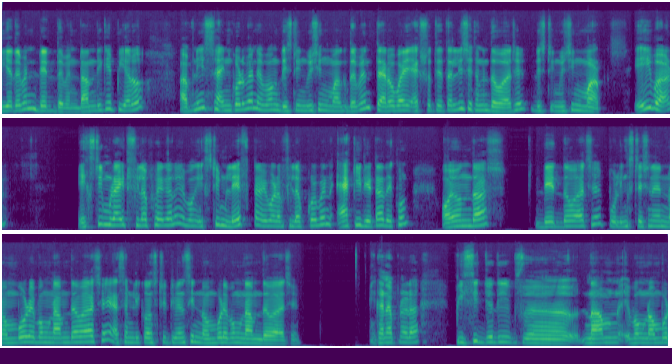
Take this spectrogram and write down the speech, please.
দিয়ে দেবেন ডেট দেবেন। ডান দিকে পিয়ারও আপনি সাইন করবেন এবং ডিস্টিংগুইশিং মার্ক দেবেন। তেরো বাই একশো তেতাল্লিশ এখানে দেওয়া আছে ডিস্টিংগুইশিং মার্ক এইবার এক্সট্রিম রাইট ফিল আপ হয়ে গেল এবং এক্সট্রিম লেফটটা এবার ফিল আপ করবেন। একই ডেটা দেখুন, অয়ন দাস ডেট দেওয়া আছে পোলিং স্টেশনের নম্বর এবং নাম দেওয়া আছে অ্যাসেম্বলি কনস্টিটিউয়েন্সির নম্বর এবং নাম দেওয়া আছে। এখানে আপনারা পিসির যদি নাম এবং নম্বর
